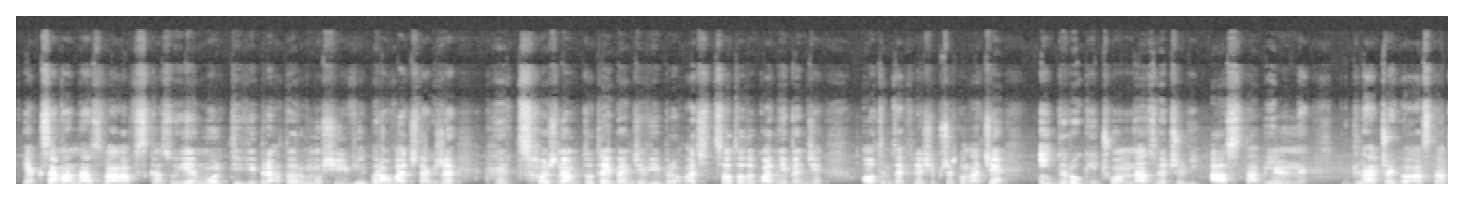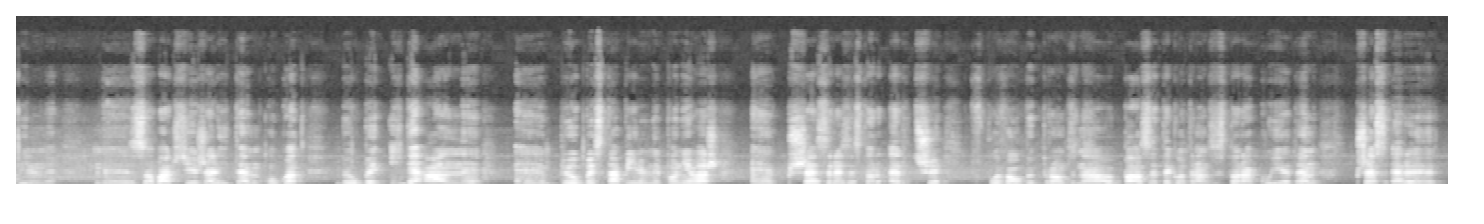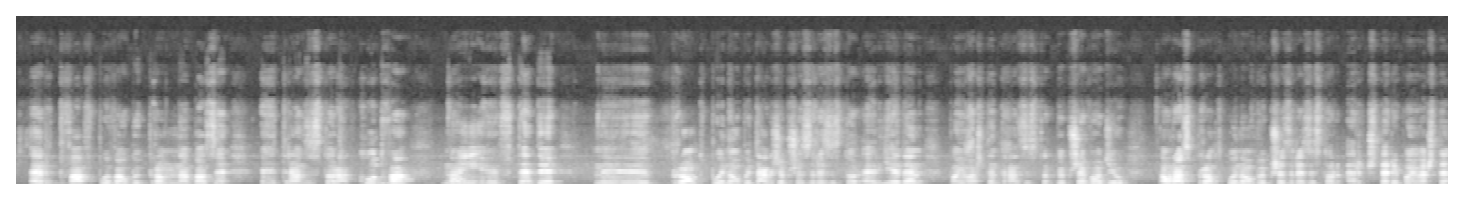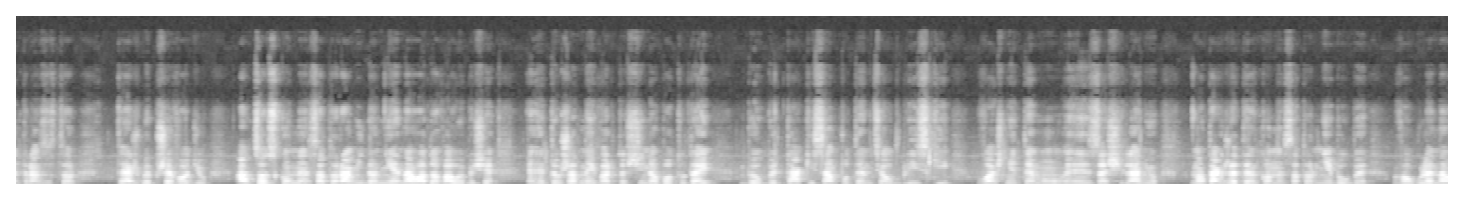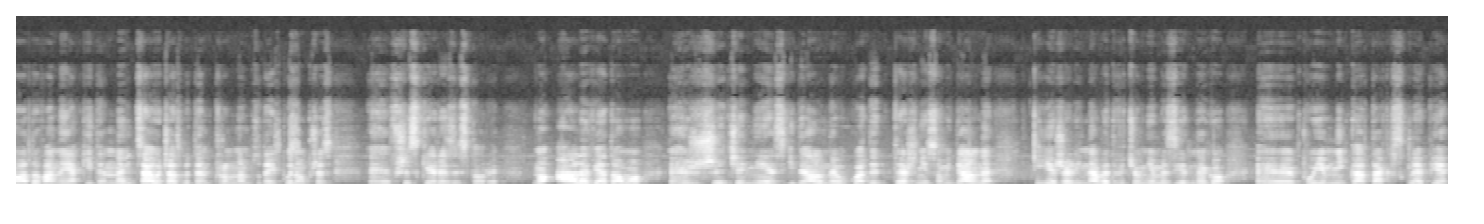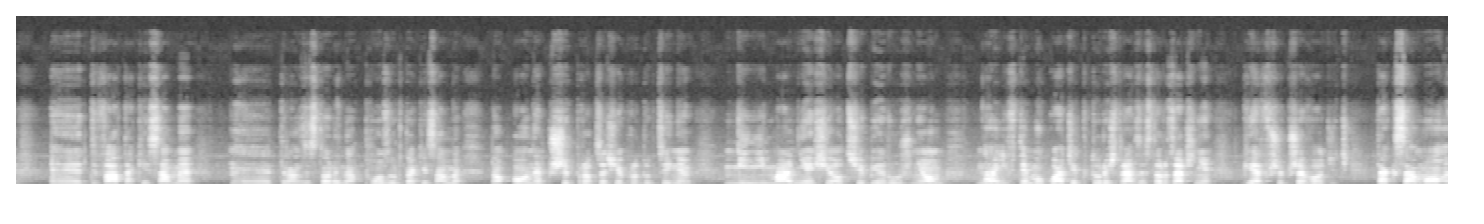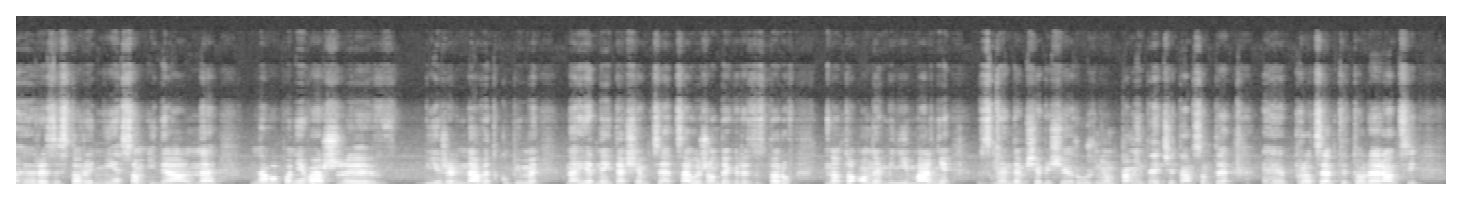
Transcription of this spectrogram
Jak sama nazwa wskazuje, multivibrator musi wibrować, także coś nam tutaj będzie wibrować. Co to dokładnie będzie, o tym za chwilę się przekonacie. I drugi człon nazwy, czyli astabilny. Dlaczego astabilny? E, Zobaczcie, jeżeli ten układ byłby idealny, e, byłby stabilny, ponieważ e, przez rezystor R3 wpływałby prąd na bazę tego tranzystora Q1, przez R, R2 wpływałby prąd na bazę e, tranzystora Q2, no i e, wtedy e, prąd płynąłby także przez rezystor R1, ponieważ ten tranzystor by przewodził, oraz prąd płynąłby przez rezystor R4, ponieważ ten tranzystor też by przewodził. A co z kondensatorami? No nie naładowałyby się e, do żadnej wartości, no bo tutaj byłby taki sam potencjał bliski właśnie temu e, zasilaniu, no także ten kondensator nie byłby w ogóle naładowany jak i ten. No i cały czas by ten prąd nam tutaj płynął przez e, wszystkie rezystory. No ale wiadomo, życie nie jest idealne, układy też nie są idealne i jeżeli nawet wyciągniemy z jednego pojemnika, tak, w sklepie dwa takie same tranzystory na pozór takie same, no one przy procesie produkcyjnym minimalnie się od siebie różnią, no i w tym układzie któryś tranzystor zacznie pierwszy przewodzić. Tak samo e, rezystory nie są idealne, no bo ponieważ e, jeżeli nawet kupimy na jednej tasiemce cały rządek rezystorów, no to one minimalnie względem siebie się różnią. Pamiętajcie, tam są te e, procenty tolerancji e,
